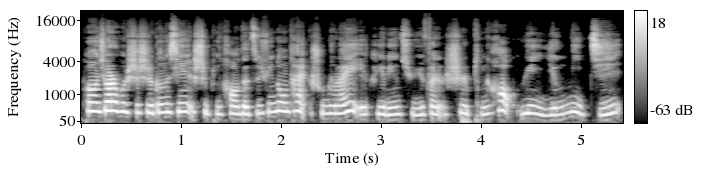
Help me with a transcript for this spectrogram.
朋友圈会实时更新视频号的资讯动态，说明来意也可以领取一份视频号运营秘籍。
